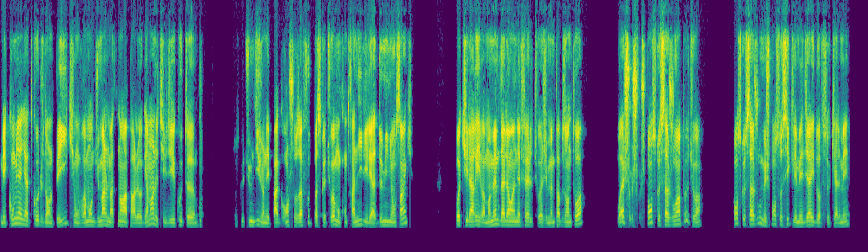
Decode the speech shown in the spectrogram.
Mais combien il y a de coachs dans le pays qui ont vraiment du mal maintenant à parler aux gamins? Le type dit écoute, euh, tout ce que tu me dis, j'en ai pas grand chose à foutre parce que tu vois, mon contrat Nil, il est à 2 millions 5. Quoi qu'il arrive, à moi-même d'aller en NFL, tu vois, j'ai même pas besoin de toi. Ouais, je, je pense que ça joue un peu, tu vois pense que ça joue, mais je pense aussi que les médias, ils doivent se calmer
